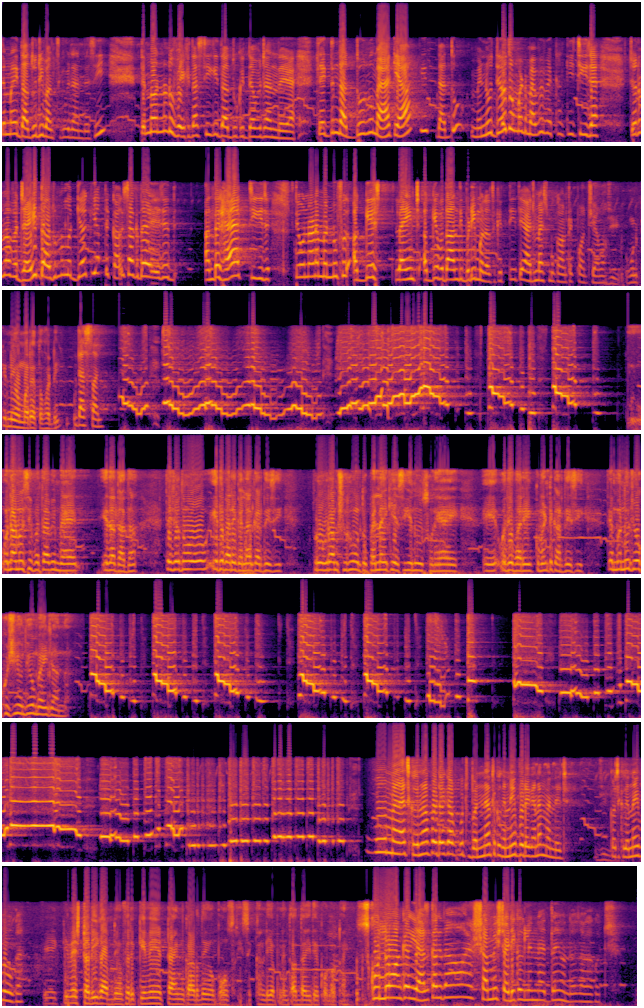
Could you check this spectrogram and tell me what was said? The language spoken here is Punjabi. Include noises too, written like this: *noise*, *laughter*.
ਤੇ ਮੇਰੀ ਦਾਦੂ ਦੀ ਬੰਸਰੀ ਵਜਾਉਂਦੇ ਸੀ ਤੇ ਮੈਂ ਉਹਨਾਂ ਨੂੰ ਵੇਖਦਾ ਸੀ ਕਿ ਦਾਦੂ ਕਿੱਦਾਂ ਵਜਾਉਂਦੇ ਆ। ਤੇ ਇੱਕ ਦਿਨ ਦਾਦੂ ਨੂੰ ਮੈਂ ਕਿਹਾ ਕਿ ਦਾਦੂ ਮੈਨੂੰ ਦਿਓ ਦੋ ਮਿੰਟ ਮੈਂ ਵੀ ਵੇਖਾਂ ਕੀ ਚੀਜ਼ ਹੈ। ਜਦੋਂ ਮੈਂ ਵਜਾਈ ਦਾਦੂ ਨੂੰ ਲੱਗਿਆ ਕਿ ਇਹ ਤੇ ਕਰ ਸਕਦਾ ਇਹ ਜੇ ਅੰਦਰ ਹੈ ਇੱਕ ਚੀਜ਼ ਤੇ ਉਹਨਾਂ ਨੇ ਮੈਨੂੰ ਫਿਰ ਅੱਗੇ ਲਾਈਨ 'ਚ ਅੱਗੇ ਵਧਾਉਣ ਦੀ ਬੜੀ ਮਦਦ ਕੀਤੀ ਤੇ ਅੱਜ ਮੈਂ ਇਸ ਮੁਕਾਮ ਤੱਕ ਪਹੁੰਚਿਆ ਹਾਂ ਜੀ ਹੁਣ ਕਿੰਨੀ ਉਮਰ ਹੈ ਤੁਹਾਡੀ? 10 ਸਾਲ। ਉਹਨਾਂ ਨੂੰ ਸੀ ਪਤਾ ਵੀ ਮੈਂ ਇਹਦਾ ਦਾਦਾ ਤੇ ਜਦੋਂ ਉਹ ਇਹਦੇ ਬਾਰੇ ਗੱਲਾਂ ਕਰਦੇ ਸੀ ਪ੍ਰੋਗਰਾਮ ਸ਼ੁਰੂ ਹੋਣ ਤੋਂ ਪਹਿਲਾਂ ਹੀ ਕਿ ਅਸੀਂ ਇਹਨੂੰ ਸੁਣਿਆ ਹੈ ਇਹ ਉਹਦੇ ਬਾਰੇ ਕਮੈਂਟ ਕਰਦੇ ਸੀ ਤੇ ਮੈਨੂੰ ਜੋ ਖੁਸ਼ੀ ਹੁੰਦੀ ਉਹ ਮੈਂ ਹੀ ਜਾਣਦਾ वो मैनेज करना पड़ेगा अब कुछ बनना है तो करना ही पड़ेगा ना मैनेज ਜੀ कुछ करना ही पड़ेगा ਤੇ ਕਿਵੇਂ ਸਟੱਡੀ ਕਰਦੇ ਹੋ? ਫਿਰ ਕਿਵੇਂ ਟਾਈਮ ਕੱਢਦੇ ਹੋ ਬੌਂਸਰੀ ਸਿੱਖਣ ਲਈ ਆਪਣੇ ਦਾਦਾ ਜੀ ਦੇ ਕੋਲੋਂ ਟਾਈਮ ਸਕੂਲੋਂ ਆ ਕੇ ਰਿਆਜ਼ ਕਰਦਾ ਹਾਂ, ਸ਼ਾਮੀ ਸਟੱਡੀ ਕਰ ਲੈਂਦਾ ਇਦਾਂ ਹੀ ਹੁੰਦਾ ਸਾਰਾ ਕੁਝ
